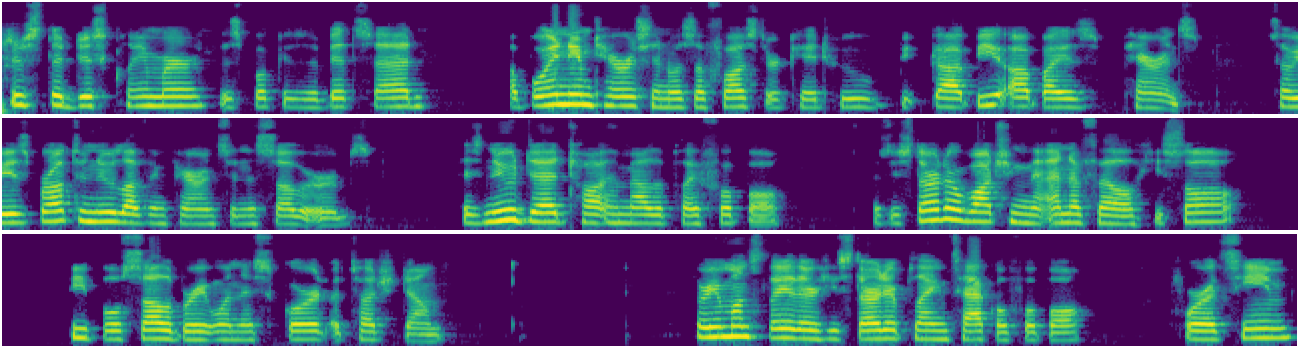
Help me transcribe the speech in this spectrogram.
Just a disclaimer, this book is a bit sad. A boy named Harrison was a foster kid who be got beat up by his parents, so he is brought to new loving parents in the suburbs. His new dad taught him how to play football. As he started watching the NFL, he saw people celebrate when they scored a touchdown. Three months later, he started playing tackle football for a team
